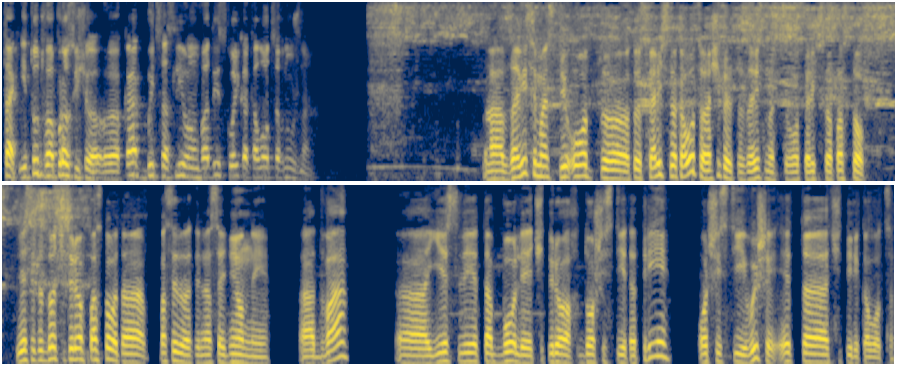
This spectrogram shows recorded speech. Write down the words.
Так, и тут вопрос еще. Э, как быть со сливом воды, сколько колодцев нужно? А, в зависимости от, э, то есть количество колодцев рассчитывается в зависимости от количества постов. Если это до 4 постов, это последовательно соединенные 2. А, а, если это более 4 до 6, это 3. От 6 и выше, это 4 колодца.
